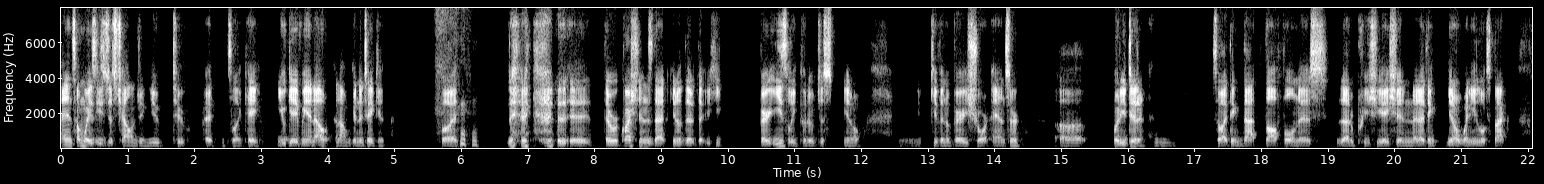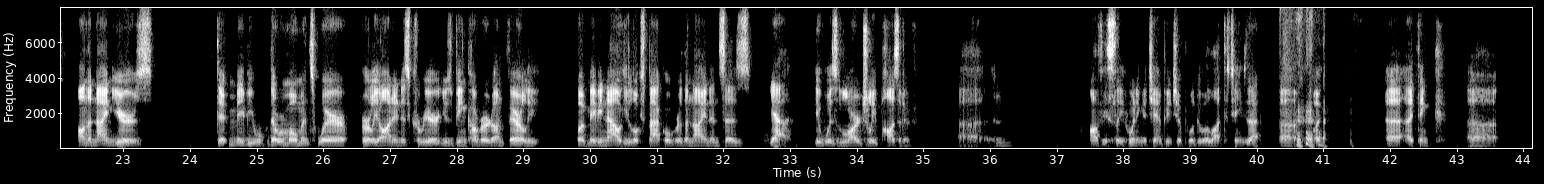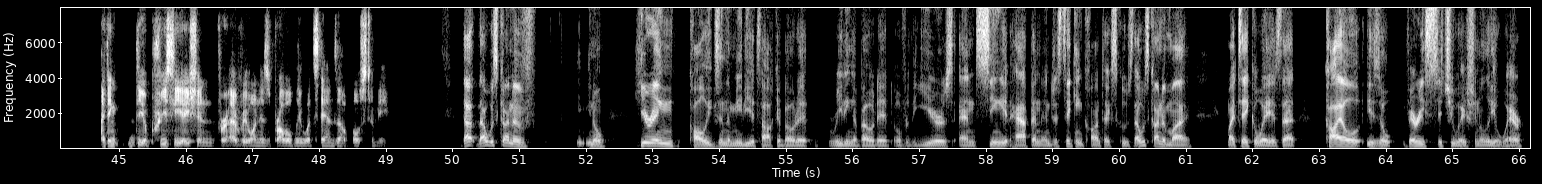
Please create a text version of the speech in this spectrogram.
and in some ways he's just challenging you too right? It's like hey you gave me an out and i'm going to take it. But there were questions that you know that, that he very easily could have just you know given a very short answer uh, but he didn't. And so i think that thoughtfulness that appreciation and i think you know when he looks back on the nine years that maybe there were moments where early on in his career he was being covered unfairly but maybe now he looks back over the nine and says yeah it was largely positive uh, and obviously winning a championship will do a lot to change that uh, but uh, I think uh, I think the appreciation for everyone is probably what stands out most to me. That that was kind of, you know, hearing colleagues in the media talk about it, reading about it over the years, and seeing it happen, and just taking context clues. That was kind of my my takeaway is that Kyle is a very situationally aware,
